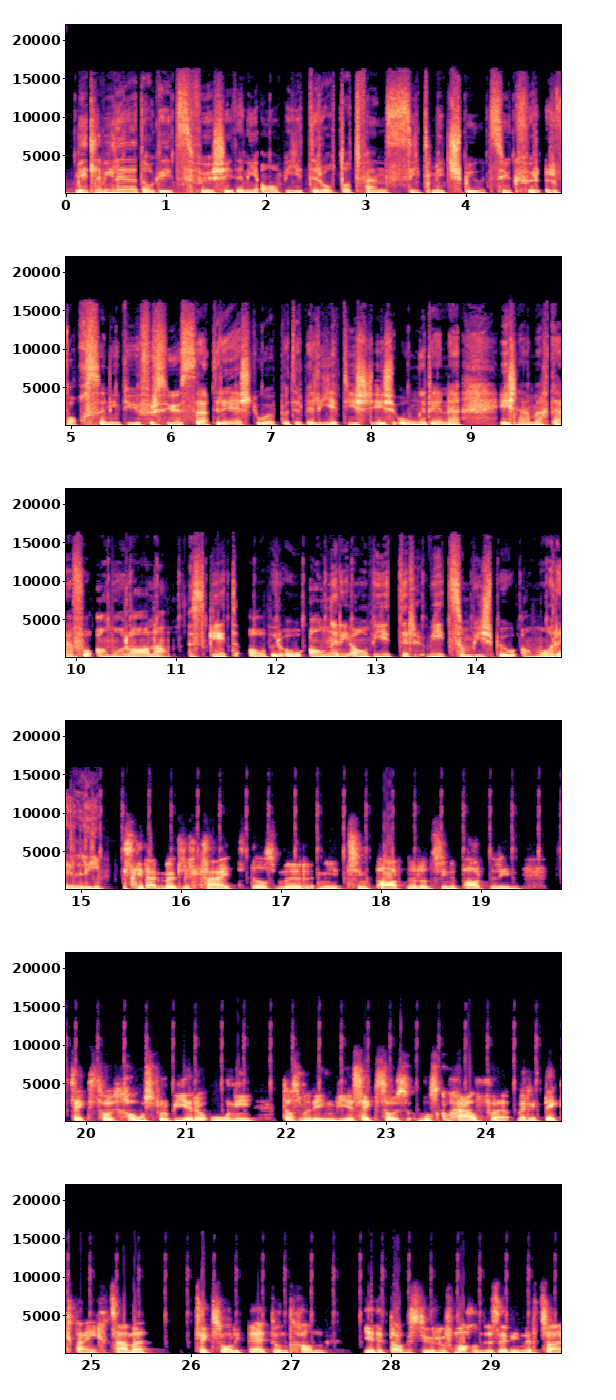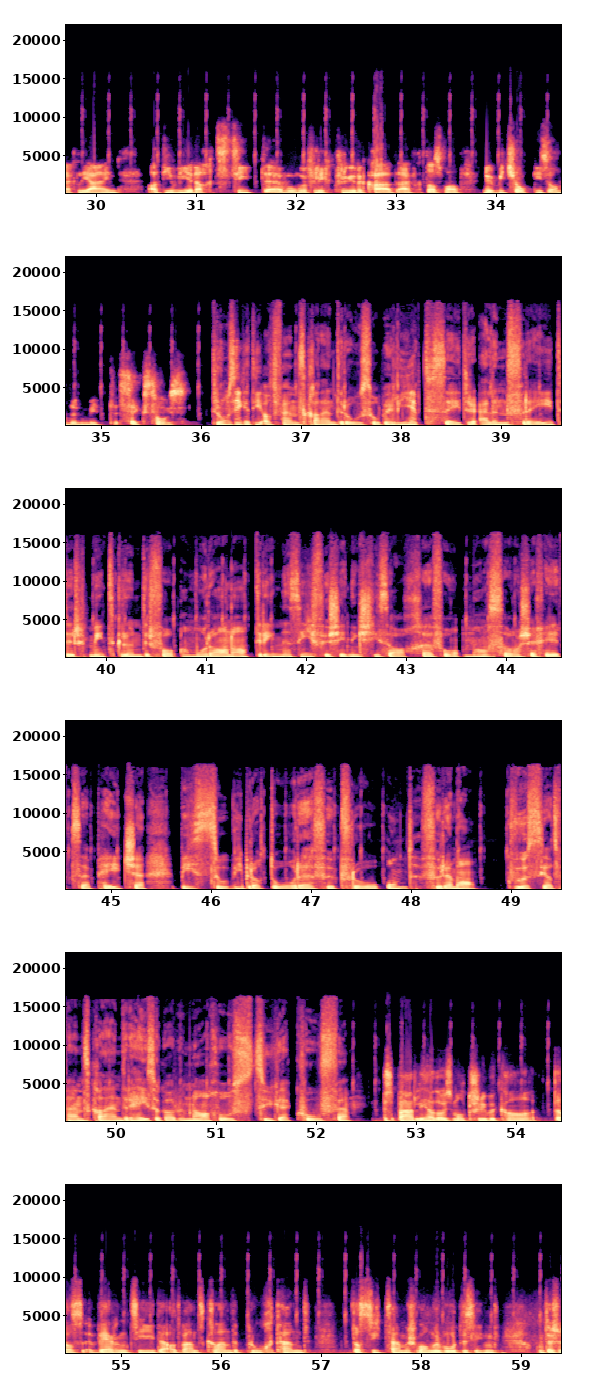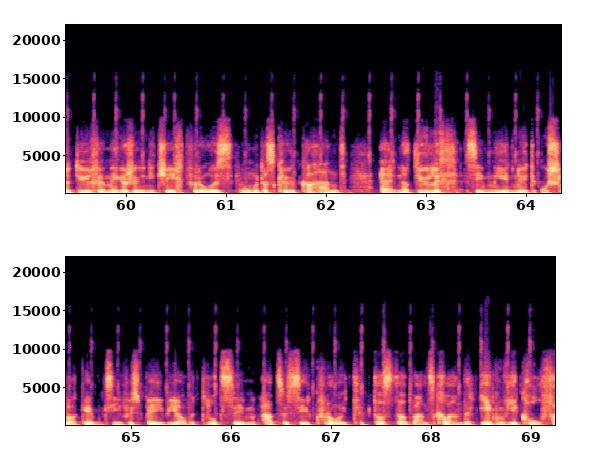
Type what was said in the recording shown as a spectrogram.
Mittlerweile gibt es verschiedene Anbieter, die die Adventszeit mit Spielzeug für Erwachsene versüßen. Der erste, der der beliebteste ist unter ihnen, ist nämlich der von Amorana. Es gibt aber auch andere Anbieter, wie zum Beispiel Amorelli. Es gibt auch die Möglichkeit, dass man mit seinem Partner oder seiner Partnerin Sextoys ausprobieren kann, ohne dass man irgendwie Sextoys muss kaufen muss. Man entdeckt eigentlich zusammen die Sexualität und kann jeden Tag ein Tür aufmachen und es erinnert so ein bisschen an die Weihnachtszeit, äh, wo man vielleicht früher hatte. Einfach das mal nicht mit Schoki, sondern mit Sextoys. Darum sind die Adventskalender auch so beliebt, sagt Alan Frey, der Mitgründer von Amorana. Drinnen sind verschiedenste Sachen, von Massagen, Kerzen, Peitschen bis zu Vibratoren für die Frau und für den Mann. Gewisse Adventskalender haben sogar beim Nachwuchs Zeugen geholfen. Ein Pärchen hat uns mal geschrieben, dass während sie den Adventskalender gebraucht haben, dass sie zusammen schwanger geworden sind. Und das ist natürlich eine mega schöne Geschichte für uns, wo wir das gehört haben. Äh, natürlich sind wir nicht ausschlaggebend für das Baby, aber trotzdem hat es uns sehr gefreut, dass der Adventskalender irgendwie geholfen hat.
